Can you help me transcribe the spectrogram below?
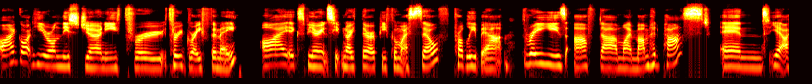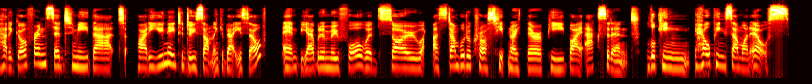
I got here on this journey through through grief for me. I experienced hypnotherapy for myself probably about three years after my mum had passed. And yeah, I had a girlfriend said to me that, Heidi, you need to do something about yourself and be able to move forward. So I stumbled across hypnotherapy by accident, looking, helping someone else.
